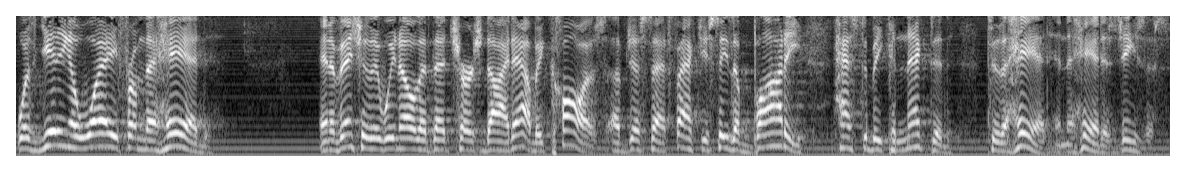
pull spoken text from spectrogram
was getting away from the head. And eventually we know that that church died out because of just that fact. You see, the body has to be connected to the head, and the head is Jesus.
